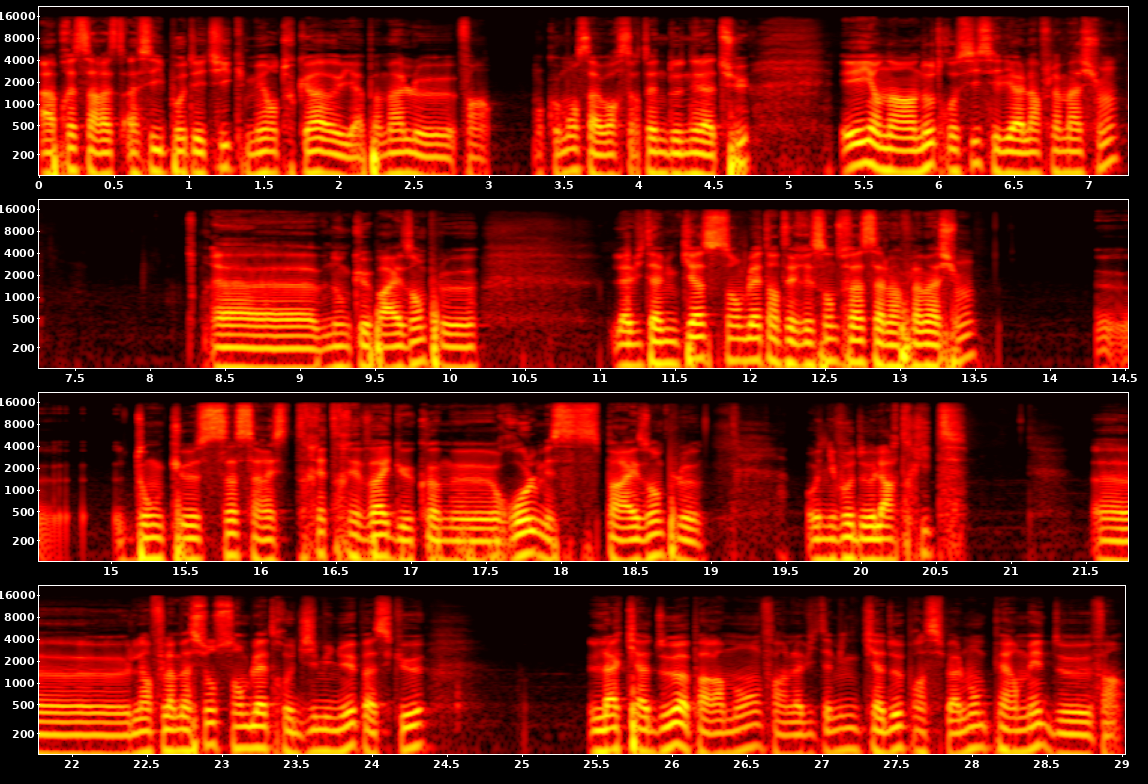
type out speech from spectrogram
après ça reste assez hypothétique mais en tout cas il y a pas mal euh, enfin on commence à avoir certaines données là-dessus et il y en a un autre aussi, c'est lié à l'inflammation. Euh, donc euh, par exemple, euh, la vitamine K semble être intéressante face à l'inflammation. donc ça, ça reste très très vague comme rôle, mais par exemple, au niveau de l'arthrite, l'inflammation semble être diminuée parce que la K2 apparemment, enfin la vitamine K2 principalement permet de, enfin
